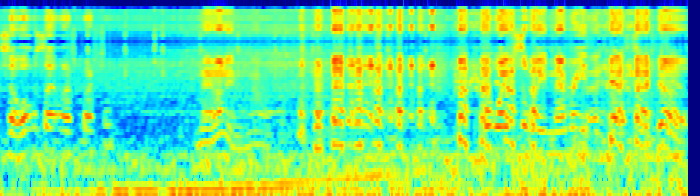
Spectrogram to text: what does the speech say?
So what was that last question? Man, I don't even know. it wipes away memories and questions too.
